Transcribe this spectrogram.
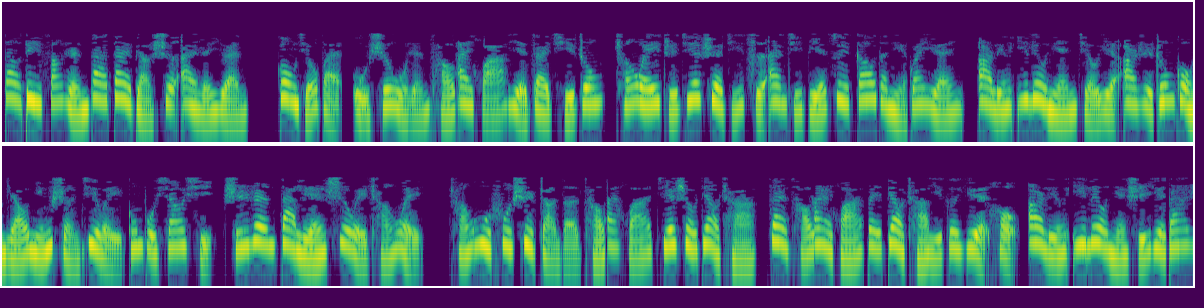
到地方人大代表涉案人员。共九百五十五人，曹爱华也在其中，成为直接涉及此案级别最高的女官员。二零一六年九月二日，中共辽宁省纪委公布消息，时任大连市委常委、常务副市长的曹爱华接受调查。在曹爱华被调查一个月后，二零一六年十月八日，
